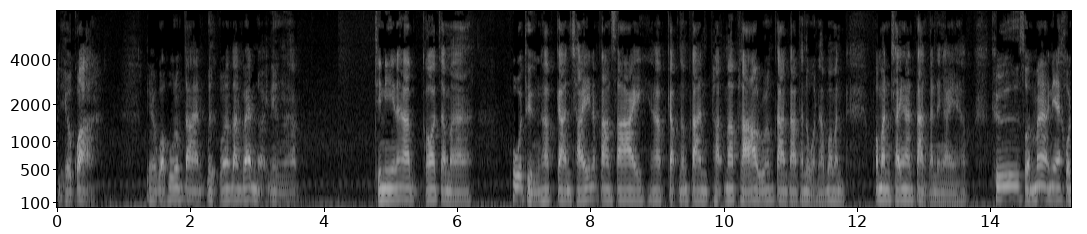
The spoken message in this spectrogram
เหลวกว่าเหลวกว่าพวกน้ำตาลปึกพวกน้ำตาลแว่นหน่อยหนึ่งนะครับ ทีนี้นะครับก็จะมาพูดถึงครับการใช้น้ำตาลทรายนะครับ กับน้ำตาลมะพร้าวหรือน้ำตาลตาลตะโนครับว่ามันเพราะมันใช้งานต่างกันยังไงครับ คือส่วนมากเนี่ยคน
